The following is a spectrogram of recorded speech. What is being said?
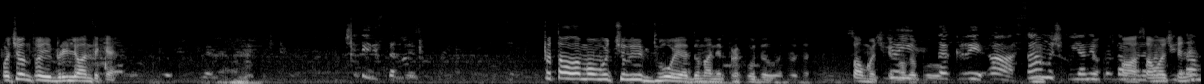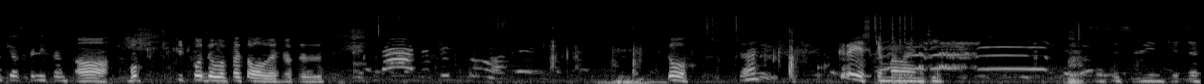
По чому твої брильонтики? 400 гривень. Питало, мабуть, чоловік двоє до мене приходили. Самочки треба було. закрив. А, самочку я не продав, А, там самочки дві самки, остальні там. А, бо підходило, питали, що 500. Хто? Це? Кришки маленькі. Це свинки, це.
